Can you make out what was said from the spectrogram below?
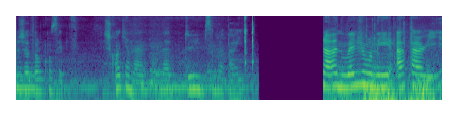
J'adore le concept. Je crois qu'il y en a, il y en a deux, il me semble, à Paris. Nouvelle journée à Paris.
